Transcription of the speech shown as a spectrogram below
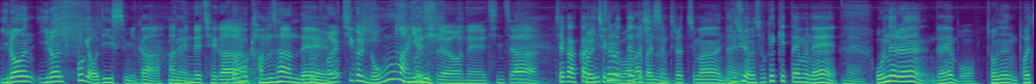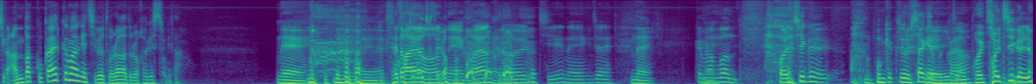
이런 이런 축복이 어디 있습니까? 아 네. 근데 제가 너무 감사한데 벌칙을 너무 많이 기분이- 했어요. 네, 진짜. 제가 아까 인트로 때도 원하시는- 말씀드렸지만 네. 2주 연속했기 때문에 네. 오늘은 네 뭐 저는 벌칙 안 받고 깔끔하게 집에 돌아가도록 하겠습니다. 네. 네. 대답 좀 과연, 해주세요. 네, 과연 그럴지. 네, 이제 네. 그러면 네. 한번 벌칙을 본격적으로 시작해 네, 볼까요? 벌칙 벌칙 을요?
